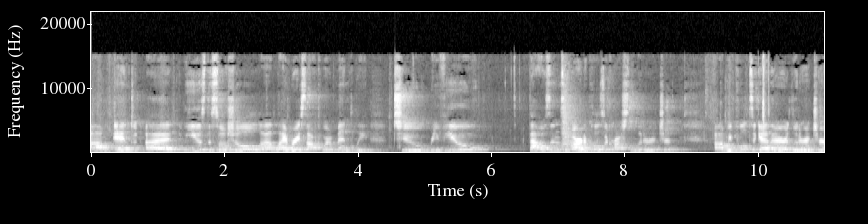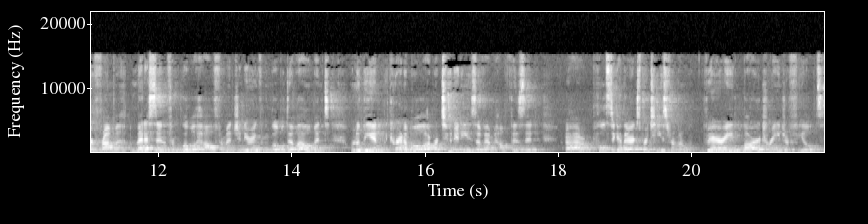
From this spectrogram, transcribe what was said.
um, and uh, we used the social uh, library software Mendeley to review thousands of articles across the literature. Um, we pulled together literature from medicine, from global health, from engineering, from global development. One of the incredible opportunities of mHealth is it uh, pulls together expertise from a very large range of fields.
